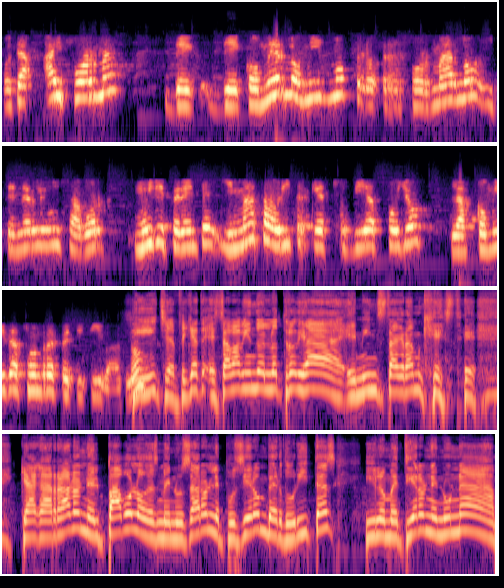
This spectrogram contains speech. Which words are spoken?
O sea, hay formas de, de comer lo mismo, pero transformarlo y tenerle un sabor muy diferente. Y más ahorita que estos días, pollo, las comidas son repetitivas, ¿no? Sí, chef, fíjate, estaba viendo el otro día en Instagram que este que agarraron el pavo, lo desmenuzaron, le pusieron verduritas y lo metieron en una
